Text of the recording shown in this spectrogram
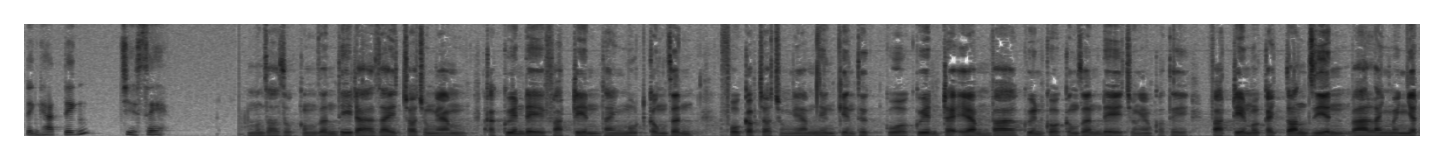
tỉnh Hà Tĩnh, chia sẻ. Môn giáo dục công dân thì đã dạy cho chúng em các quyền để phát triển thành một công dân, phổ cập cho chúng em những kiến thức của quyền trẻ em và quyền của công dân để chúng em có thể phát triển một cách toàn diện và lành mạnh nhất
